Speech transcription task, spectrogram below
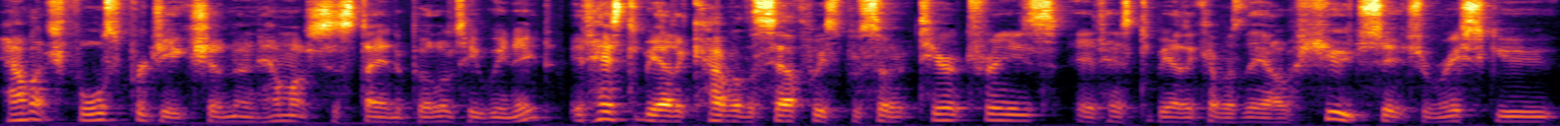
how much force projection, and how much sustainability we need. It has to be able to cover the Southwest Pacific territories. It has to be able to cover our huge search and rescue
